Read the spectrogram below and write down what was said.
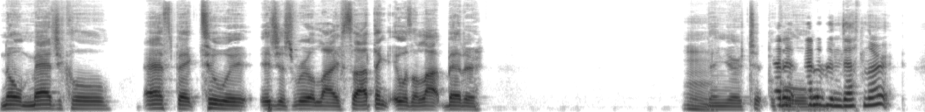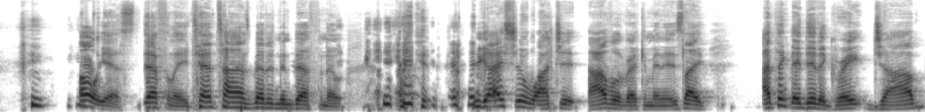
no magical aspect to it. It's just real life. So I think it was a lot better Mm. than your Better, typical. better than Death Note? Oh yes, definitely ten times better than Death Note. you guys should watch it. I would recommend it. It's like I think they did a great job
